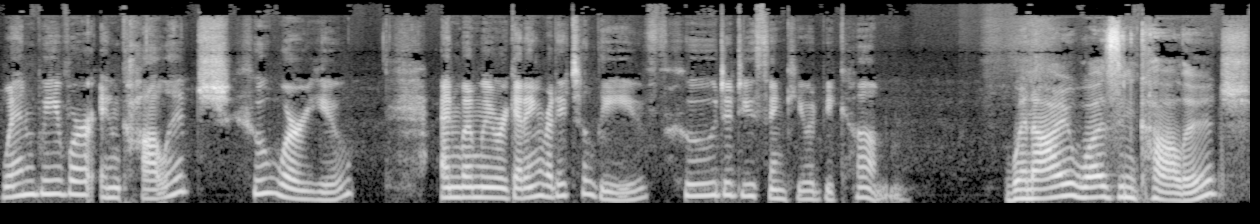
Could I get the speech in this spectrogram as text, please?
When we were in college, who were you? And when we were getting ready to leave, who did you think you would become? When I was in college,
